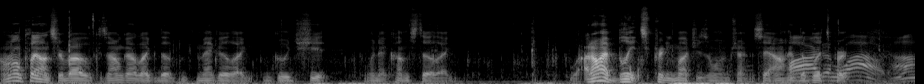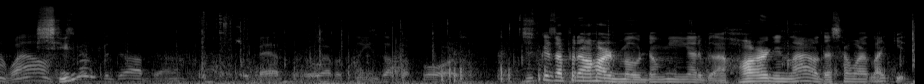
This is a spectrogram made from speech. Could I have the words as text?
I'm gonna play on survival because I don't got like the mega like good shit when it comes to like. I don't have blitz pretty much is what I'm trying to say. I don't have the blitz perk. loud, huh? Well, Excuse me? the job done. Too bad for whoever cleans up the floors. Just because I put on hard mode don't mean you gotta be like hard and loud. That's how I like it.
